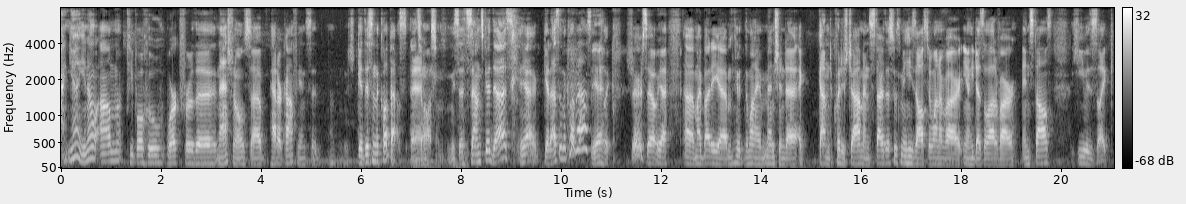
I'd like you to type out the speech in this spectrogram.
yeah you know um people who work for the nationals uh, had our coffee and said oh, we should get this in the clubhouse That's And awesome. we said sounds good to us yeah get us in the clubhouse Yeah. It's like sure so yeah uh, my buddy um, who, the one i mentioned uh, I, got him to quit his job and start this with me. He's also one of our, you know, he does a lot of our installs. He was like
